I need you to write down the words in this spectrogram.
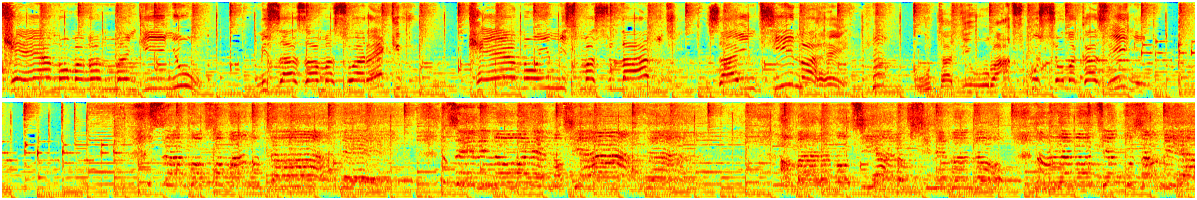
ka anao magnano mangign o mizaza maso araikyô ka anao iny misy masolaridy za intsina ha otadi hm, oratso pozitionakazegny maramoialosinemano naotiakosamiae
